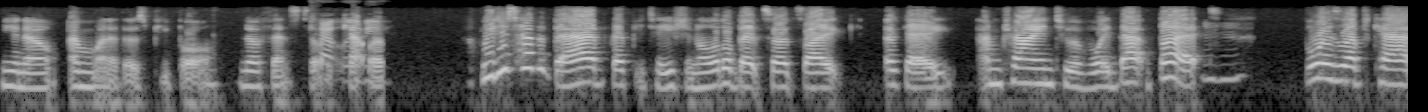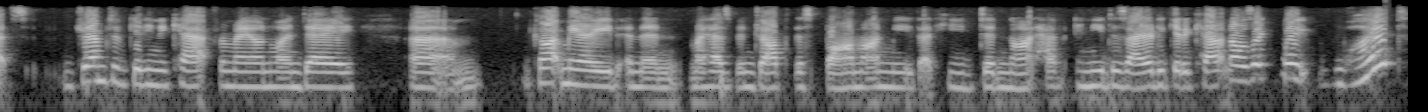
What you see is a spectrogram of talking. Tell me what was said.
you know, I'm one of those people. No offense to Cat like cat lady. We just have a bad reputation a little bit, so it's like, okay, I'm trying to avoid that. But Mhm. always loved cats. Dreamt of getting a cat for my own one day. Um, got married, and then my husband dropped this bomb on me that he did not have any desire to get a cat. And I was like, wait, what?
